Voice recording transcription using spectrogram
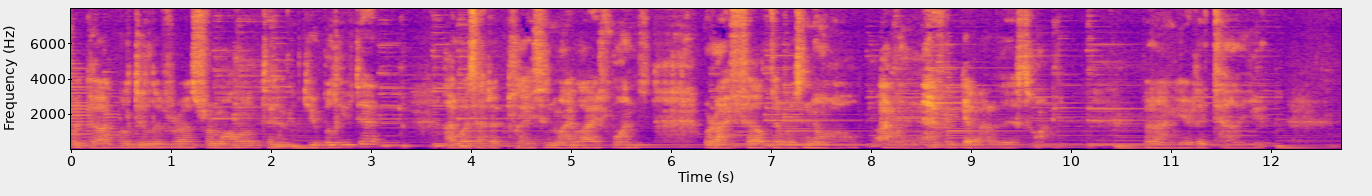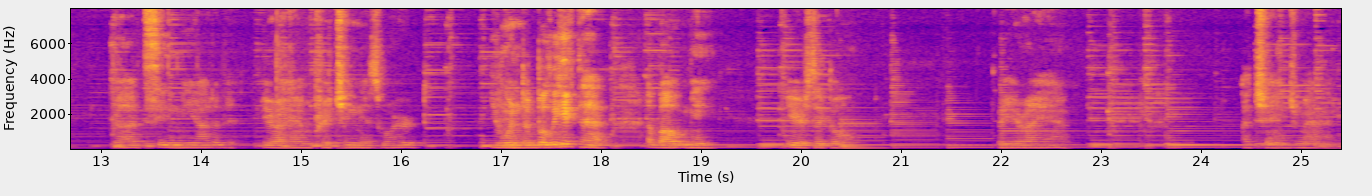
but God will deliver us from all of them. Do you believe that? I was at a place in my life once where I felt there was no hope. I would never get out of this one. But I'm here to tell you God seen me out of it. Here I am preaching His word. You wouldn't have believed that about me years ago. But here I am, a changed man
